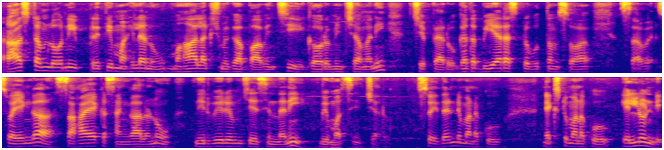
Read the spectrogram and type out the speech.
రాష్ట్రంలోని ప్రతి మహిళను మహాలక్ష్మిగా భావించి గౌరవించామని చెప్పారు. గత బీఆర్ఎస్ ప్రభుత్వం స్వ స్వ- స్వయంగా సహాయక సంఘాలను నిర్వీర్యం చేసిందని విమర్శించారు. సో ఇదండి మనకు నెక్స్ట్ మనకు ఎల్లుండి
